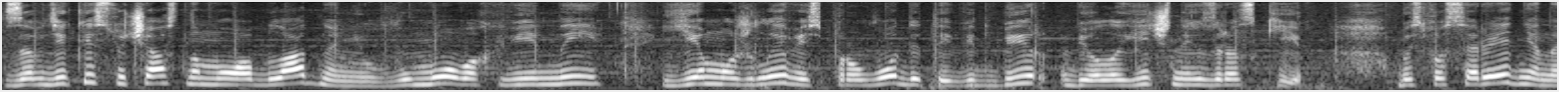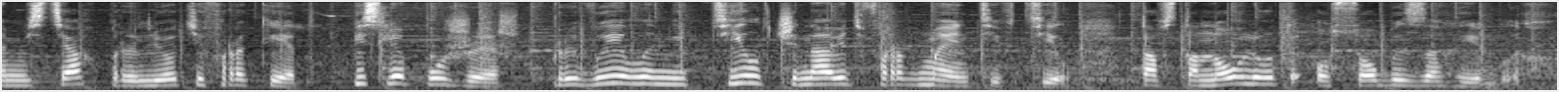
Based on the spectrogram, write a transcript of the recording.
Завдяки сучасному обладнанню в умовах війни є можливість проводити відбір біологічних зразків безпосередньо на місцях прильотів ракет, після пожеж, при виявленні тіл чи навіть фрагментів тіл та встановлювати особи загиблих.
